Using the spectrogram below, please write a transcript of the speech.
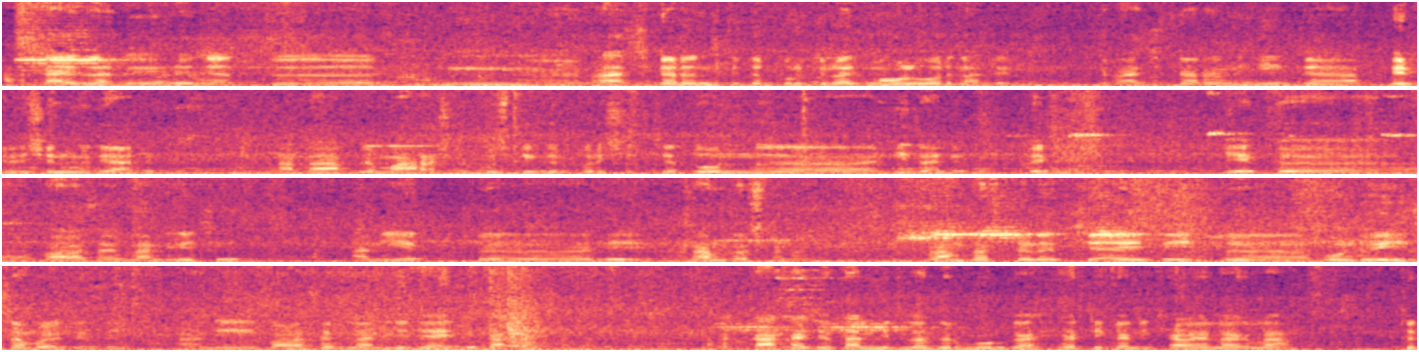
आता काय झालं ह्याच्यात अं, राजकारण तिथं पृथ्वीराज मोहोळवर झालेलं आहे. राजकारण ही त्या फेडरेशनमध्ये आले. आता आपल्या महाराष्ट्र कुस्तीगीर परिषदच्या दोन अं, ही झालेले फेडरेशन. एक अं, बाळासाहेब लांडगेची आणि एक अं, हे रामदास तळस रामदास तळसची आहे ती बोंडवे ही सांभाळते ती. आणि बाळासाहेब लांडगे जी आहे ती काका आता काकाच्या तालमीतला जर मुलगा ह्या ठिकाणी खेळायला लागला तर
